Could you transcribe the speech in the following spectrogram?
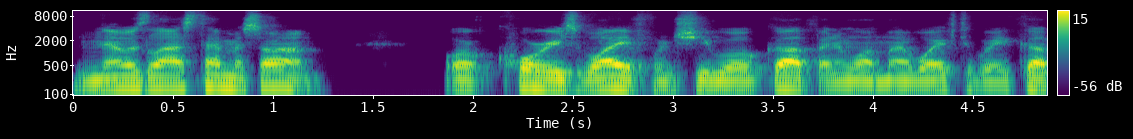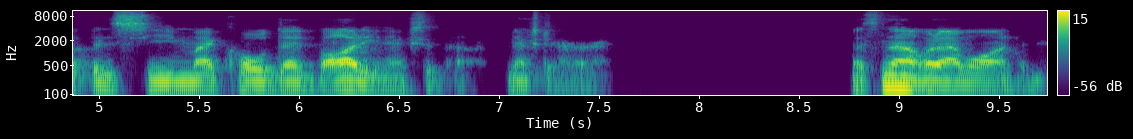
And that was the last time I saw him. Or Corey's wife when she woke up. I didn't want my wife to wake up and see my cold dead body next to them, next to her. That's not what I wanted.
